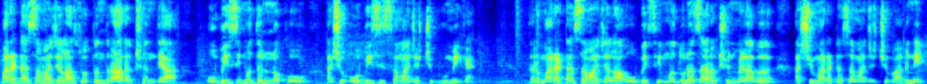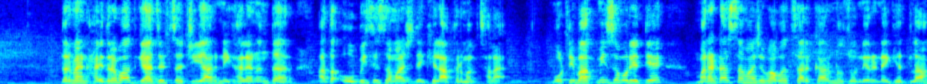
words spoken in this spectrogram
मराठा समाजाला स्वतंत्र आरक्षण द्या ओबीसी मध्ये नको अशी ओबीसी समाजाची भूमिका आहे. तर मराठा समाजाला ओबीसी मधूनच आरक्षण मिळावं अशी मराठा समाजाची मागणी आहे. दरम्यान हैदराबाद गॅझेटचा जी आर निघाल्यानंतर आता ओबीसी समाज देखील आक्रमक झालाय. मोठी बातमी समोर येते मराठा समाजाबाबत सरकारनं जो निर्णय घेतला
